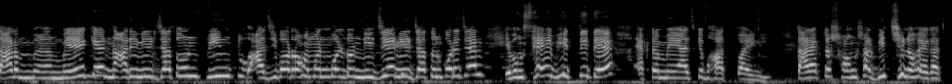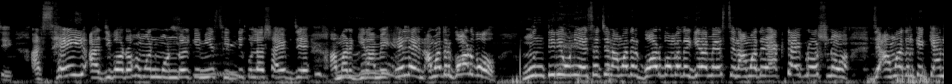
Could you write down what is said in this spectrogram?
তার মেয়েকে নারী নির্যাতন পিন্টু আজিবর রহমান বল্টন নিজে নির্যাতন করেছেন এবং সেই ভিত্তিতে একটা মেয়ে আজকে ভাত পায়নি। তার একটা সংসার বিচ্ছিন্ন হয়ে গেছে। আর সেই আজিবর রহমান মণ্ডলকে নিয়ে সিদ্দিকুল্লাহ সাহেব যে আমার গ্রামে এলেন আমাদের গর্ব। মন্ত্রী উনি এসেছেন আমাদের গর্ব আমাদের গ্রামে এসেছেন। আমাদের একটাই প্রশ্ন যে আমাদেরকে কেন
